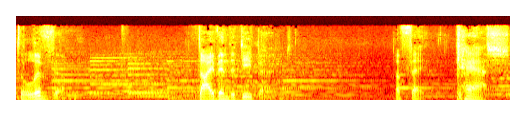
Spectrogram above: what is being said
to live them. Dive in the deep end of faith. Cast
